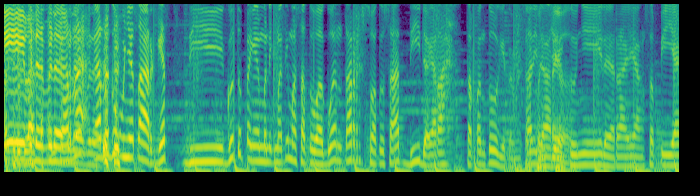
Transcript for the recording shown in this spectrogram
Iya, bener karena bener, bener. karena gue punya target di gue tuh pengen menikmati masa tua gue ntar suatu saat di daerah tertentu gitu misalnya di daerah Terpencil. yang sunyi daerah yang sepi ya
